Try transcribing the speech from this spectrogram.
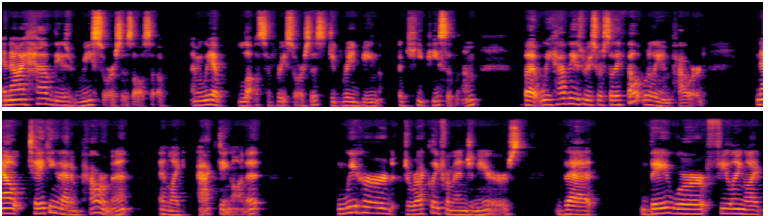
and now I have these resources also. I mean, we have lots of resources, Degreed being a key piece of them, but we have these resources. So they felt really empowered. Now, taking that empowerment and like acting on it we heard directly from engineers that they were feeling like,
